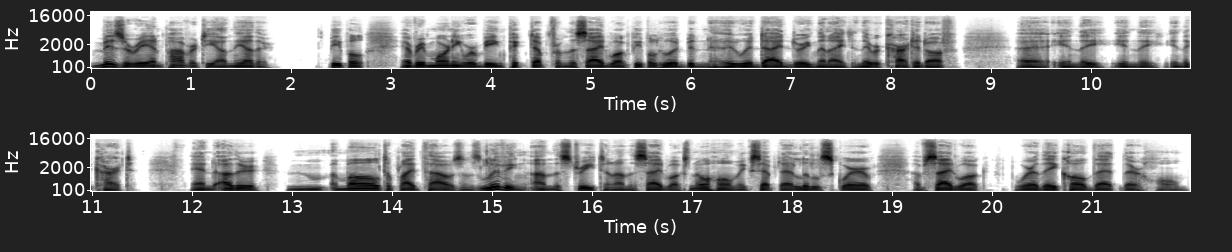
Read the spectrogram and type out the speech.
misery and poverty on the other. People every morning were being picked up from the sidewalk. People who had been who had died during the night, and they were carted off uh, in the in the in the cart, and other m- multiplied thousands living on the street and on the sidewalks, no home except a little square of, of sidewalk where they called that their home,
